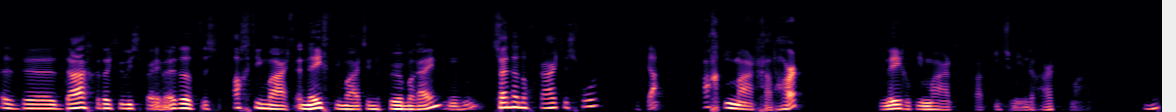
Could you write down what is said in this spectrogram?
eh, de dagen dat jullie spelen, hè, dat is 18 maart en 19 maart in de Purmerijn. mhm. Zijn daar nog kaartjes voor? ja, 18 maart gaat hard. 19 maart gaat iets minder hard, maar Mhm.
